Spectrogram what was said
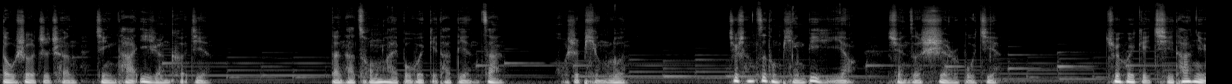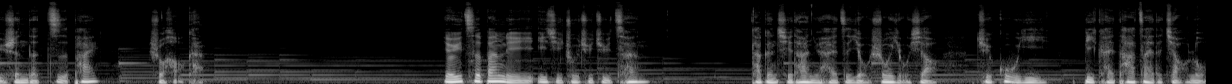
都设置成仅他一人可见。但他从来不会给他点赞，或是评论，就像自动屏蔽一样，选择视而不见，却会给其他女生的自拍说好看。有一次班里一起出去聚餐，他跟其他女孩子有说有笑，却故意避开他在的角落。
